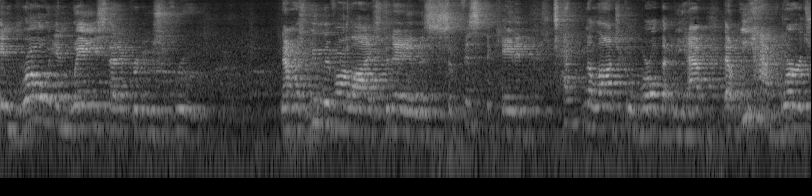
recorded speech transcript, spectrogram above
and grow in ways that it produced fruit. Now, as we live our lives today in this sophisticated technological world that we have, that we have words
